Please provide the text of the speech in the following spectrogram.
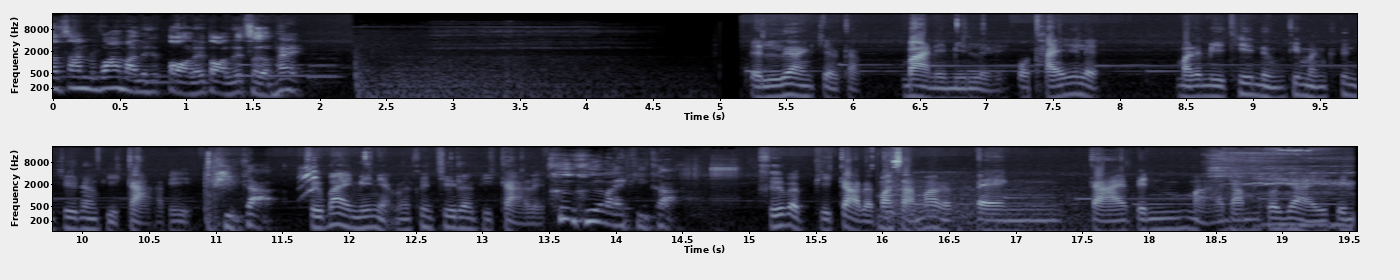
สั้นๆว่ามาเลยต่อเลยต่อเลยเสริมให้ เป็นเรื่องเกี่ยวกับบ้านไอ้มิ้นท์เลยโอไทยนี่แหละ มันจะมีที่หนึ่งที่มันขึ้นชื่อเรื่องผีกาพี่ ผีกะ คือบ้านไอ้มิ้นท์เนี่ยมันขึ้นชื่อเรื่องผีกาเลย คือคืออะไรผีกะ คือแบบผีกาแบบมาสามารถแบบแปลงกายเป็นหมาดำตัวใหญ่ เป็น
